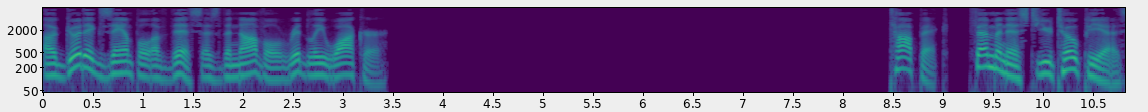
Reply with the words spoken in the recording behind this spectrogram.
A good example of this is the novel Riddley Walker. Feminist utopias.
